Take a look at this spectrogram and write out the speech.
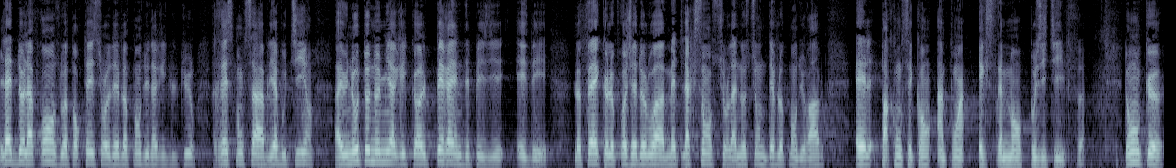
L'aide de la France doit porter sur le développement d'une agriculture responsable et aboutir à une autonomie agricole pérenne des pays Le fait que le projet de loi mette l'accent sur la notion de développement durable est par conséquent un point extrêmement positif. Donc, euh,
